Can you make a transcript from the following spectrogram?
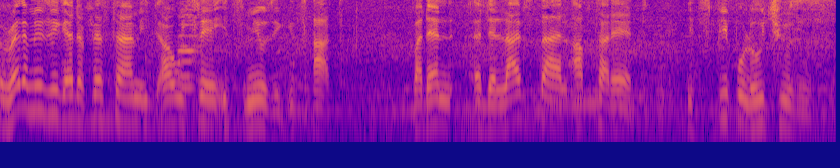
reggae music at the first time, it, I would say it's music, it's art. But then uh, the lifestyle after that, it's people who chooses,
